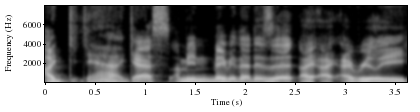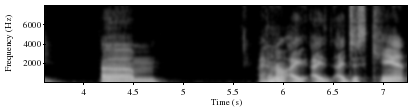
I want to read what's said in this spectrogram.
I yeah, I guess. I mean, maybe that is it. I I, I really, um, I don't know. I I, I just can't.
